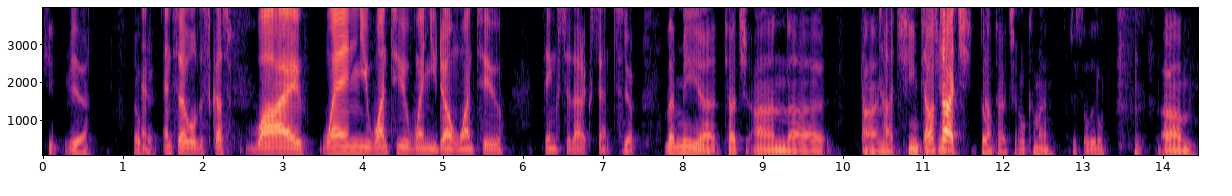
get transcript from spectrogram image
Keep yeah. Okay. And, and so we'll discuss why, when you want to, when you don't want to, things to that extent. Yep. Let me uh, touch on uh, Don't on touch. team Don't touch. Don't, Don't- touch. Oh, come on, just a little. um,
